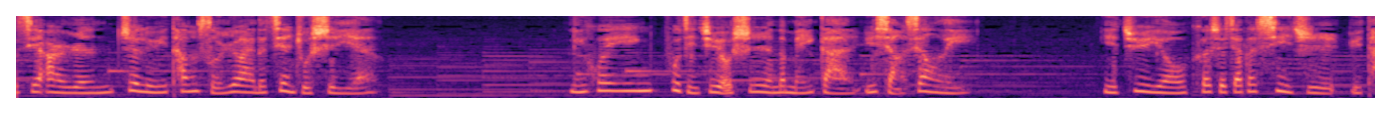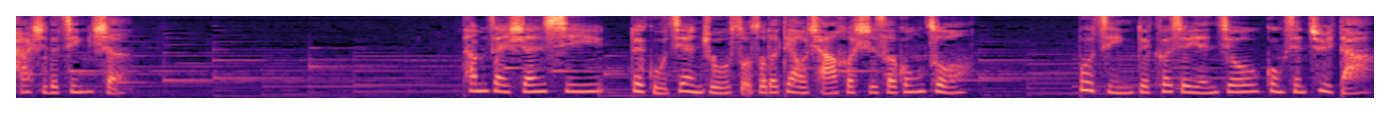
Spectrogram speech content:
妻二人致力于他们所热爱的建筑事业。林徽因不仅具有诗人的美感与想象力，也具有科学家的细致与踏实的精神。他们在山西对古建筑所做的调查和实测工作，不仅对科学研究贡献巨大，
